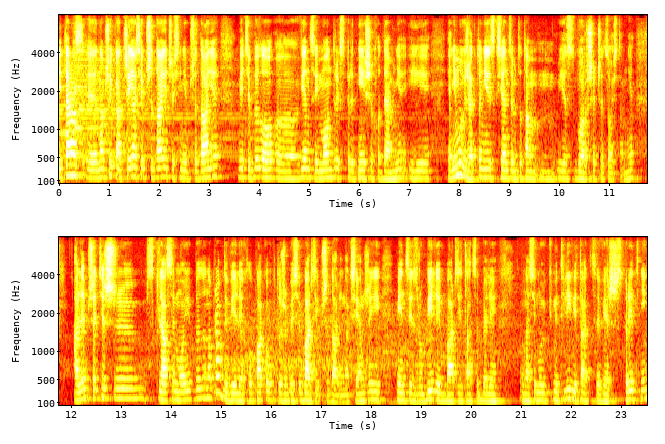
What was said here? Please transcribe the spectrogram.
I teraz e, na przykład, czy ja się przydaję, czy się nie przydaję, wiecie, było e, więcej mądrych, sprytniejszych ode mnie i ja nie mówię, że jak to nie jest księdzem, to tam mm, jest gorszy, czy coś tam, nie? Ale przecież y, z klasy mojej było naprawdę wiele chłopaków, którzy by się bardziej przydali na księży i więcej zrobili, bardziej tacy byli, u nas się mówi, kmitliwi, tacy, wiesz, sprytni.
